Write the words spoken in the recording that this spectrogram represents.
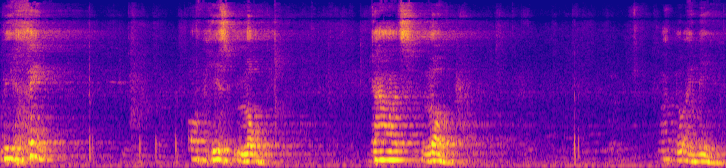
we think of His law, God's law. What do I mean?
